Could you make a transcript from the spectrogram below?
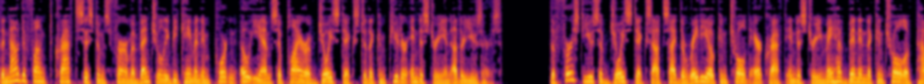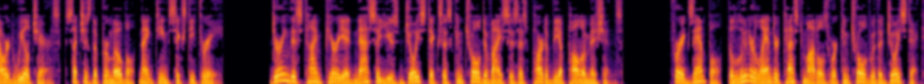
The now defunct Kraft Systems firm eventually became an important OEM supplier of joysticks to the computer industry and other users. The first use of joysticks outside the radio-controlled aircraft industry may have been in the control of powered wheelchairs, such as the Permobil 1963. During this time period NASA used joysticks as control devices as part of the Apollo missions. For example, the lunar lander test models were controlled with a joystick.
